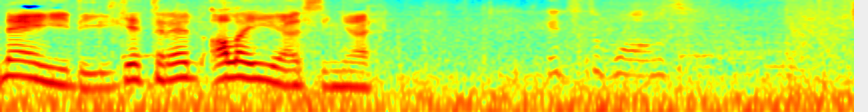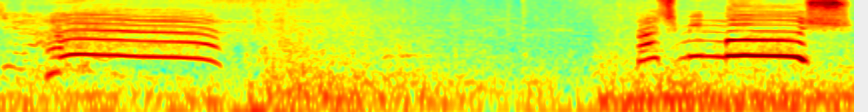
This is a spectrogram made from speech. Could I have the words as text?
Ne iyi değil. Getir el alayı gelsin gel. Kaç mingoş.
